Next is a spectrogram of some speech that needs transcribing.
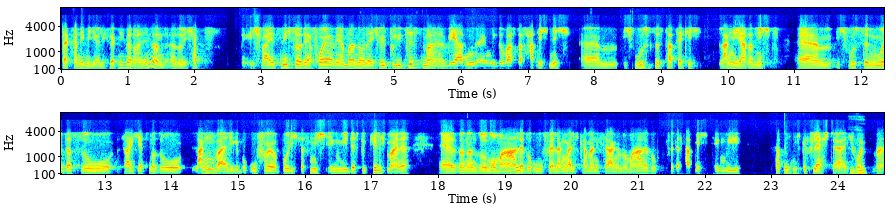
Da kann ich mich ehrlich gesagt nicht mehr dran erinnern. Also ich habe ich war jetzt nicht so der Feuerwehrmann oder ich will Polizist werden, irgendwie sowas, das hatte ich nicht. Ähm, ich wusste es tatsächlich lange Jahre nicht. Ähm, ich wusste nur, dass so, sage ich jetzt mal so, langweilige Berufe, obwohl ich das nicht irgendwie despektierlich meine, äh, sondern so normale Berufe, langweilig kann man nicht sagen, normale Berufe, das hat mich irgendwie, das hat mich nicht geflasht. Ja. Ich mhm. wollte immer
